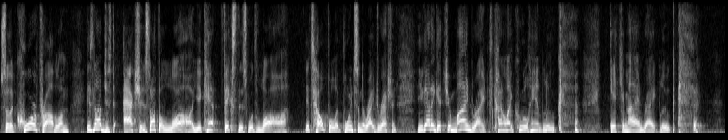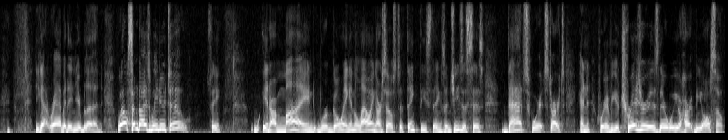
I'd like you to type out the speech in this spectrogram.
So the core problem is not just action, it's not the law. You can't fix this with law. It's helpful. It points in the right direction. You got to get your mind right. It's kind of like Cool Hand Luke. get your mind right, Luke. you got rabbit in your blood. Well, sometimes we do too. See? In our mind, we're going and allowing ourselves to think these things, and Jesus says that's where it starts. And wherever your treasure is, there will your heart be also.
